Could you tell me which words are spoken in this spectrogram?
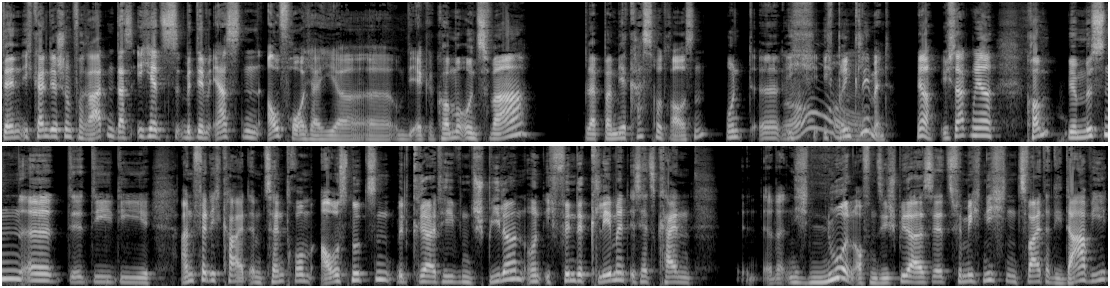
Denn ich kann dir schon verraten, dass ich jetzt mit dem ersten Aufhorcher hier äh, um die Ecke komme. Und zwar bleibt bei mir Castro draußen und äh, ich, Oh. ich bring Clement. Ja, ich sag mir, komm, wir müssen äh, die, die, Anfälligkeit im Zentrum ausnutzen mit kreativen Spielern. Und ich finde, Clement ist jetzt kein äh, nicht nur ein Offensivspieler, er ist jetzt für mich nicht ein zweiter Didavi,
